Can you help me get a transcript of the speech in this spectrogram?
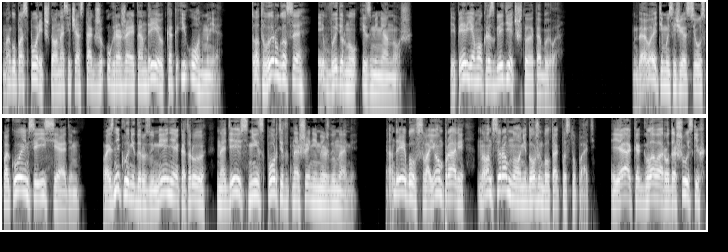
Могу поспорить, что она сейчас так же угрожает Андрею, как и он мне. Тот выругался и выдернул из меня нож. Теперь я мог разглядеть, что это было. «Давайте мы сейчас все успокоимся и сядем. Возникло недоразумение, которое, надеюсь, не испортит отношения между нами. Андрей был в своем праве, но он все равно не должен был так поступать. Я, как глава рода Шуйских,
